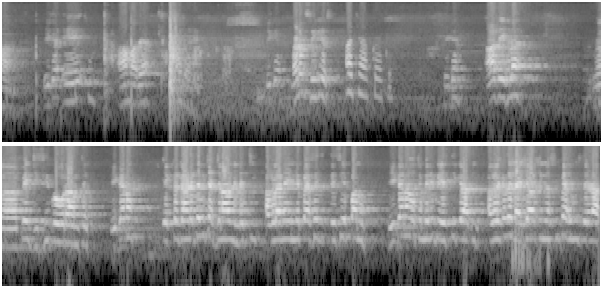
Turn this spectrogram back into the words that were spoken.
ਹਾਂ ਠੀਕ ਹੈ ਇਹ ਆ ਮਾਰਿਆ ਆ ਗਿਆ ਠੀਕ ਹੈ ਮੈਡਮ ਸੀਰੀਅਸ ਅੱਛਾ ਓਕੇ ਓਕੇ ਠੀਕ ਹੈ ਆ ਦੇਖ ਲੈ। ਭੇਜੀ ਸੀ ਪ੍ਰੋਗਰਾਮ ਤੇ ਠੀਕ ਹੈ ਨਾ? ਇੱਕ ਗਾਣੇ ਤੇ ਵੀ ਚੱਜ ਨਾਲ ਨਹੀਂ ਲੱਚੀ ਅਗਲੇ ਨੇ ਇੰਨੇ ਪੈਸੇ ਦਿੱਤੇ ਸੀ ਆਪਾਂ ਨੂੰ ਠੀਕ ਹੈ ਨਾ? ਉੱਥੇ ਮੇਰੀ ਬੇਇੱਜ਼ਤੀ ਕਰਾਤੀ। ਅਗਲੇ ਕਹਿੰਦੇ ਲੈ ਜਾ ਤੀ ਅਸੀਂ ਪੈਸੇ ਨਹੀਂ ਦੇਣਾ।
